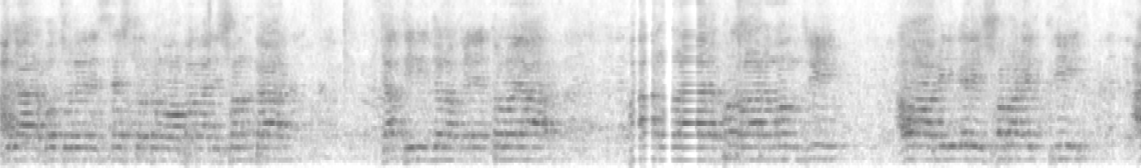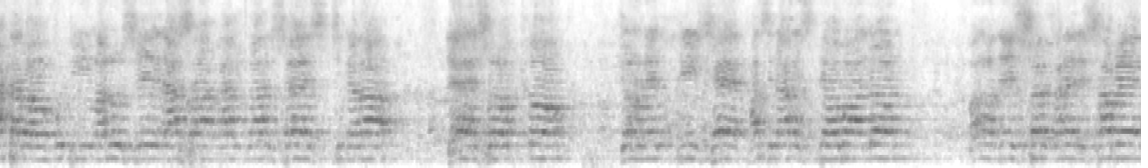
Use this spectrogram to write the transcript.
হাজার বছরের শ্রেষ্ঠতম বাঙালি সন্তান, জাতির জনকের তনয়া, বাংলার প্রধানমন্ত্রী, আওয়ামী লীগের সভানেত্রী, আঠারো কোটি মানুষের আশা কাঙ্ক্ষার শেষ ঠিকানা, দেশ রক্ত জননেত্রী শেখ হাসিনার স্নেহভাজন বাংলাদেশ সরকারের সাবেক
